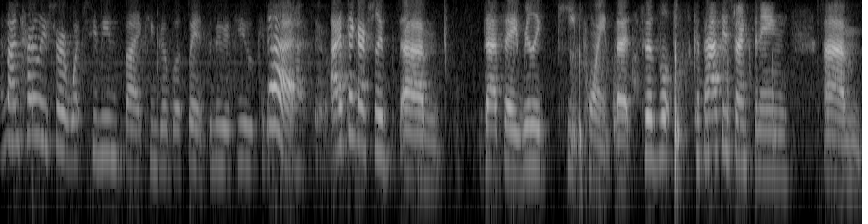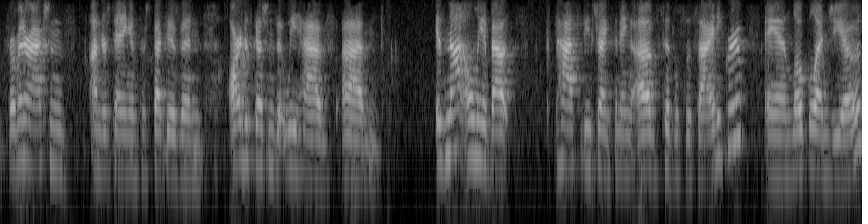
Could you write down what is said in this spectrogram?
I'm not entirely sure what she means by can go both ways, so maybe if you could Yeah, that too. I think actually um, that's a really key point, that civil capacity strengthening um, from interactions, understanding, and perspective, and our discussions that we have um, is not only about capacity strengthening of civil society groups and local NGOs,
